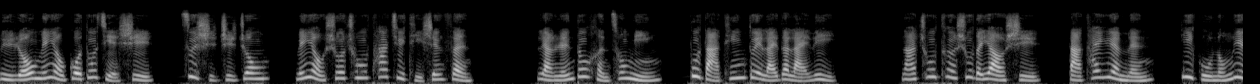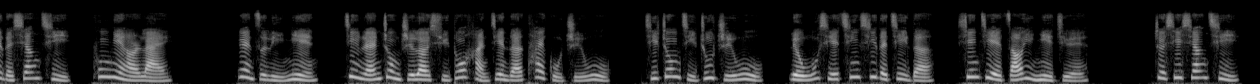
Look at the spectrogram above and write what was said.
吕柔没有过多解释，自始至终没有说出他具体身份。两人都很聪明，不打听对来的来历。拿出特殊的钥匙，打开院门，一股浓烈的香气扑面而来。院子里面竟然种植了许多罕见的太古植物，其中几株植物，柳无邪清晰的记得，仙界早已灭绝。这些香气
